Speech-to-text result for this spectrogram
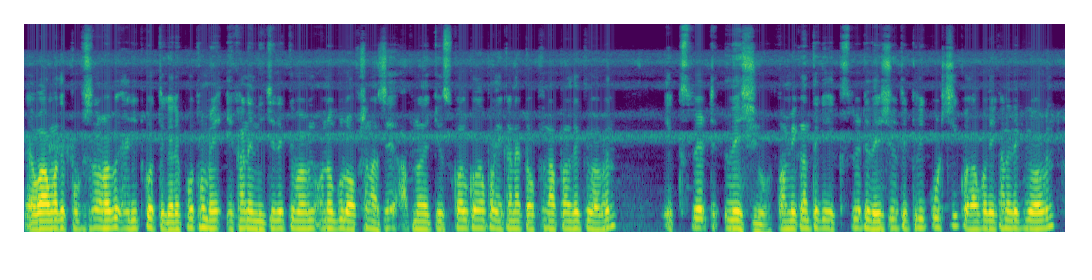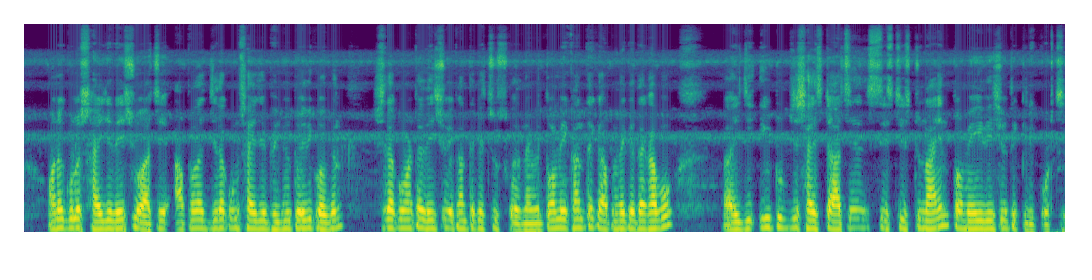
এবার আমাদের প্রফেশনালভাবে এডিট করতে গেলে প্রথমে এখানে নিচে দেখতে পাবেন অনেকগুলো অপশন আছে। আপনারা একটু স্ক্রল করার পর এখানে একটা অপশন আপনারা দেখতে পাবেন এক্সপ্রেট রেশিও তো আমি এখান থেকে এক্সপ্রেট রেশিওতে ক্লিক করছি, করার পর এখানে দেখতে পাবেন অনেকগুলো সাইজের রেশিও আছে। আপনারা যেরকম সাইজের ভিডিও তৈরি করবেন, সেরকম একটা রেশিও এখান থেকে চুজ করে নেবেন। তো আমি এখান থেকে আপনাদেরকে দেখাবো এই যে ইউটিউব যে সাইজটা আছে সিক্সটি টু নাইন তো আমি এই রেশিওতে ক্লিক করছি।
